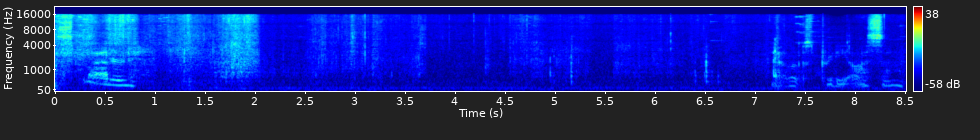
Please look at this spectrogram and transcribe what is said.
Splattered. That looks pretty awesome.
